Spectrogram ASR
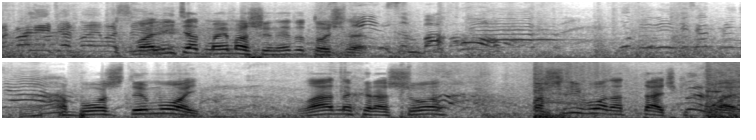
Отвалите от моей машины! свалите от моей машины, это точно. А, боже ты мой! Ладно, хорошо. Пошли вон от тачки, твари.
